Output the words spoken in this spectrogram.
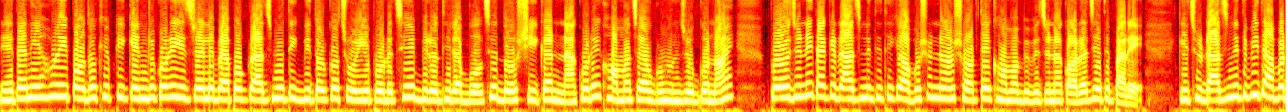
নেতানিয়াহুর এই পদক্ষেপকে কেন্দ্র করে ইসরায়েলে ব্যাপক রাজনৈতিক বিতর্ক ছড়িয়ে পড়েছে। বিরোধীরা বলছে, দোষ স্বীকার না করে ক্ষমা চাওয়া গ্রহণযোগ্য নয়। প্রয়োজনে তাকে রাজনীতি থেকে অবসর নেওয়ার শর্তে ক্ষমা বিবেচনা করা যেতে পারে। কিছু রাজনীতিবিদ আবার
